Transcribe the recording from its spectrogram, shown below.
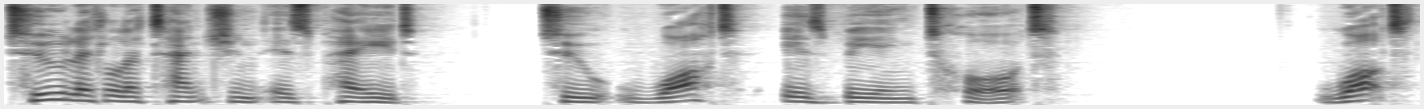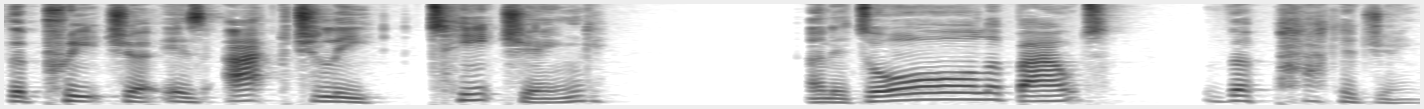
too little attention is paid to what is being taught, what the preacher is actually teaching, and it's all about the packaging.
